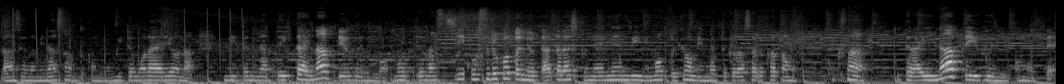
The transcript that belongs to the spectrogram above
男性の皆さんとかにも見てもらえるようなユニットになっていきたいなっていうふうにも思ってますしこうすることによって新しくね NMB にもっと興味持ってくださる方もたくさんいたらいいなっていうふうに思って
